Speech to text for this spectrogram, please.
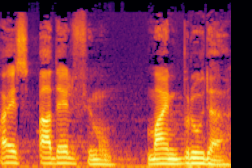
heißt Adelphimo, mein Bruder.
